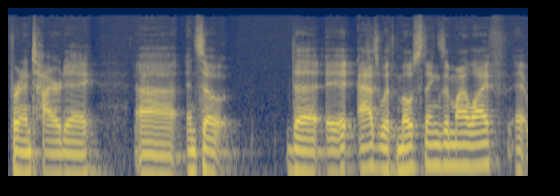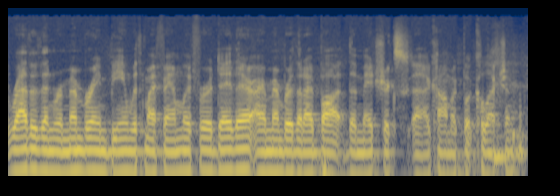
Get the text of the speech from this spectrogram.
for an entire day, uh, and so. The it, as with most things in my life, it, rather than remembering being with my family for a day there, I remember that I bought the Matrix uh, comic book collection.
